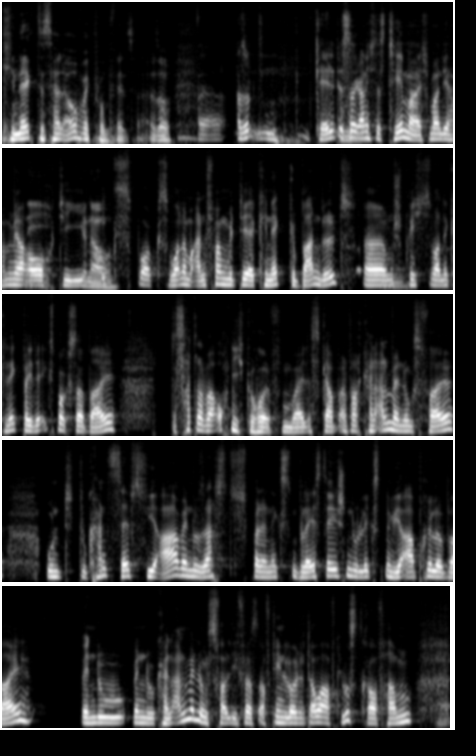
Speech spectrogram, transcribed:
Kinect ist halt auch weg vom Fenster. Also, also Geld ist ja gar nicht das Thema. Ich meine, die haben ja nee, auch die genau. Xbox One am Anfang mit der Kinect gebundelt. Ähm, mhm. Sprich, es war eine Kinect bei der Xbox dabei. Das hat aber auch nicht geholfen, weil es gab einfach keinen Anwendungsfall. Und du kannst selbst VR, wenn du sagst, bei der nächsten PlayStation, du legst eine VR-Brille bei, wenn du, wenn du keinen Anwendungsfall lieferst, auf den Leute dauerhaft Lust drauf haben, ja.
